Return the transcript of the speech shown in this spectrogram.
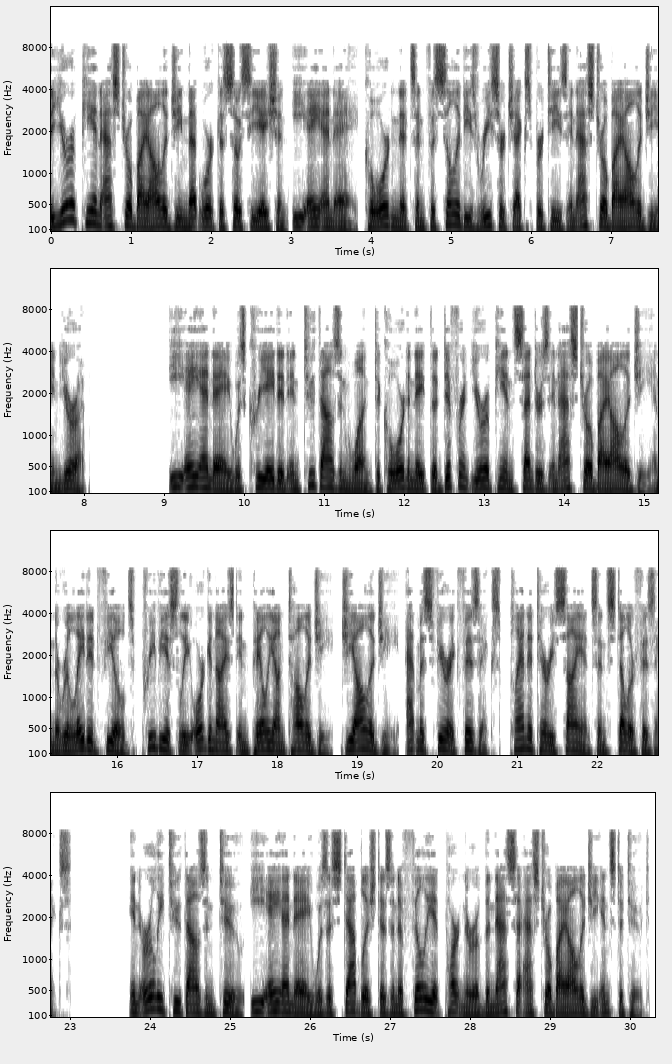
The European Astrobiology Network Association coordinates and facilities research expertise in astrobiology in Europe. EANA was created in 2001 to coordinate the different European centres in astrobiology and the related fields previously organised in paleontology, geology, atmospheric physics, planetary science and stellar physics. In early 2002, EANA was established as an affiliate partner of the NASA Astrobiology Institute.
